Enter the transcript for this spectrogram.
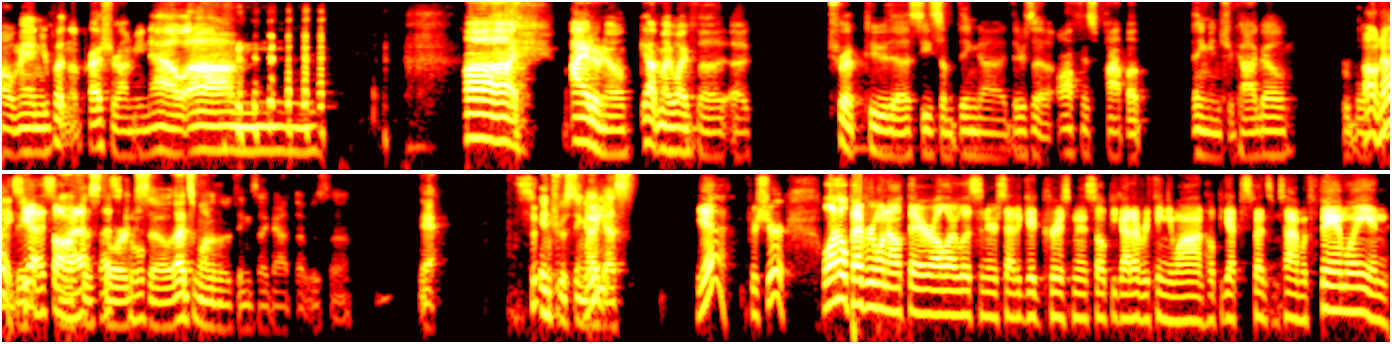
oh man, you're putting the pressure on me now. Um, uh, I don't know. Got my wife a, a trip to the, see something. Uh, there's an office pop up thing in Chicago oh, nice. Yeah, I saw that. That's cool. So that's one of the things I got that was, uh, yeah, so, interesting, sweet. I guess. Yeah, for sure. Well, I hope everyone out there, all our listeners, had a good Christmas. Hope you got everything you want. Hope you got to spend some time with family and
